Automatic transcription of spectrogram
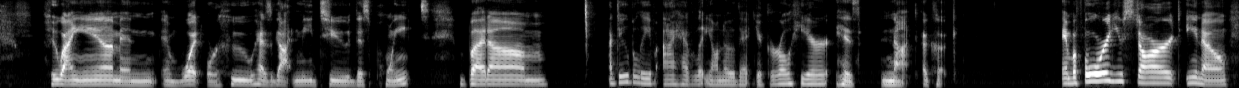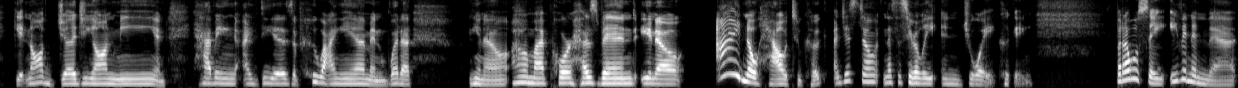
who I am and and what or who has gotten me to this point. But um I do believe I have let y'all know that your girl here is not a cook. And before you start, you know, getting all judgy on me and having ideas of who I am and what a you know, oh, my poor husband, you know, I know how to cook. I just don't necessarily enjoy cooking. But I will say, even in that,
